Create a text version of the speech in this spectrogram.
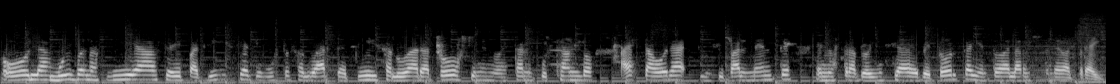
Hola, muy buenos días, eh, Patricia, qué gusto saludarte a ti, saludar a todos quienes nos están escuchando a esta hora, principalmente en nuestra provincia de Petorca y en toda la región de Valparaíso.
